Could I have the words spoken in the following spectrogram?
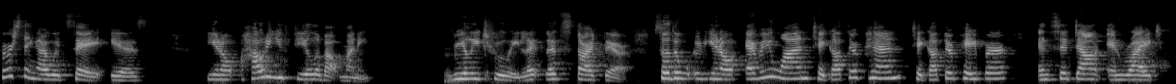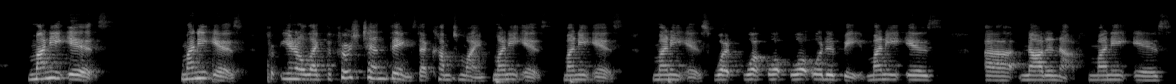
first thing I would say is, you know, how do you feel about money? Mm-hmm. Really, truly. Let, let's start there. So the you know, everyone take out their pen, take out their paper, and sit down and write money is. Money is. You know, like the first 10 things that come to mind. Money is, money is money is. What what what, what would it be? Money is uh, not enough. Money is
